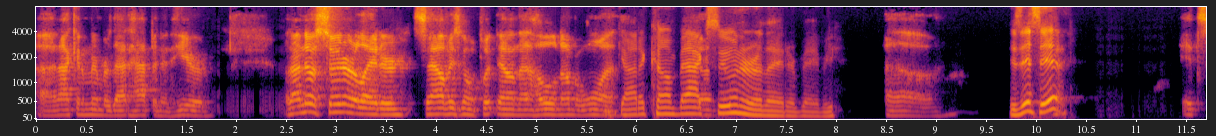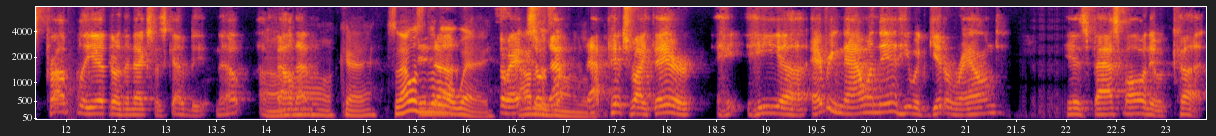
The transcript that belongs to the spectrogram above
Uh, and I can remember that happening here. But I know sooner or later, Salvy's going to put down that whole number one. Got to come back sooner or later, baby. Um, Is this it? It's probably it or the next one's got to be. Nope, I found that. Oh, okay. So that was a little uh, away. So, so that, zone a little. that pitch right there, he, he uh, every now and then he would get around his fastball and it would cut,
